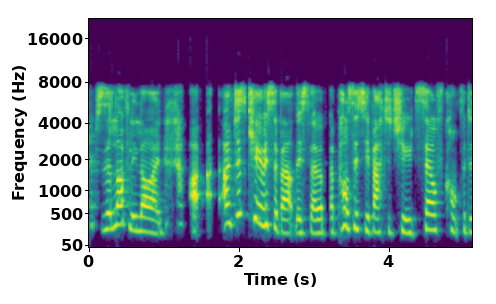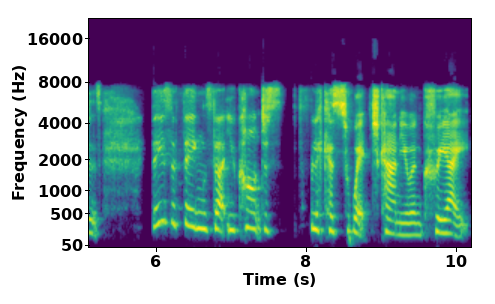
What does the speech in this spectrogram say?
which is a lovely line. I, I'm just curious about this, though a positive attitude, self confidence. These are things that you can't just flick a switch, can you, and create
